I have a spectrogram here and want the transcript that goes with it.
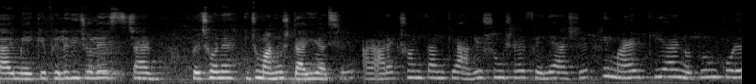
তাই মেয়েকে ফেলে দিয়ে চলে এসছে। আর পেছনে কিছু মানুষ দাঁড়িয়ে আছে। আর আরেক সন্তানকে আগের সংসারে ফেলে আসে। মায়ের কি আর নতুন করে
